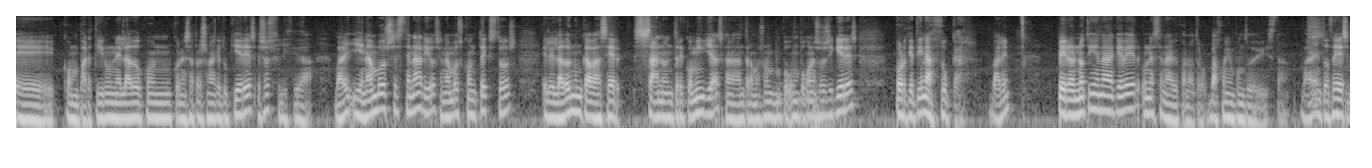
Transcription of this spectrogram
eh, compartir un helado con, esa persona que tú quieres, eso es felicidad, ¿vale? Y en ambos escenarios, en ambos contextos, el helado nunca va a ser sano, entre comillas, que ahora entramos un, poco en eso si quieres, porque tiene azúcar, ¿vale? pero no tiene nada que ver un escenario con otro, bajo mi punto de vista, ¿vale? Entonces,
